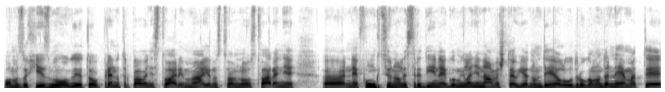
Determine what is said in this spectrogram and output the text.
o mazohizmu, gde je to prenatrpavanje stvarima, jednostavno stvaranje uh, nefunkcionalne sredine, gomilanje nameštaja u jednom delu, u drugom onda nemate,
